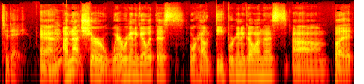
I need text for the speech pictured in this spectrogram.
today. And I'm not sure where we're going to go with this or how deep we're going to go on this. Um, but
